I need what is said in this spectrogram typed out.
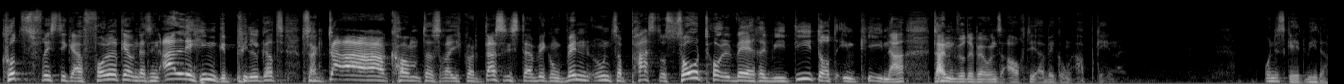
Kurzfristige Erfolge und da sind alle hingepilgert und sagen, da kommt das Reich Gottes, das ist der. Und wenn unser Pastor so toll wäre wie die dort in China, dann würde bei uns auch die Erweckung abgehen. Und es geht wieder.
